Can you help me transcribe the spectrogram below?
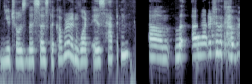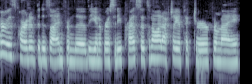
you chose this as the cover and what is happening? Um, uh, actually, the cover is part of the design from the the university press. So it's not actually a picture from my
